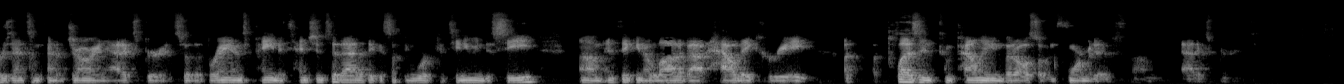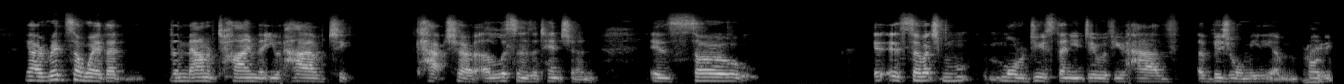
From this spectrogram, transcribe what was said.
present some kind of jarring ad experience. So the brands paying attention to that, I think, is something we're continuing to see um, and thinking a lot about how they create a, a pleasant, compelling, but also informative um, ad experience. Yeah, I read somewhere that the amount of time that you have to capture a listener's attention is so is so much more reduced than you do if you have a visual medium right.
